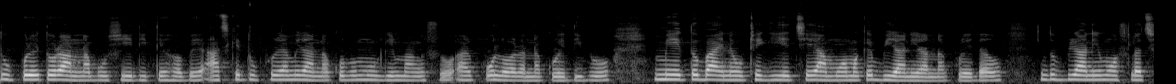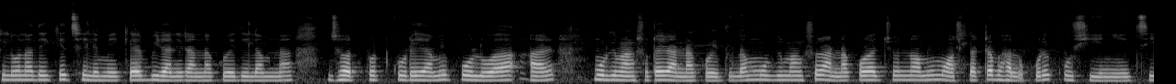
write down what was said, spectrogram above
দুপুরে তো রান্না বসিয়ে দিতে হবে। আজকে দুপুরে আমি রান্না করব মুরগির মাংস আর পোলোয়া রান্না করে দিব। মেয়ে তো বাইনে উঠে গিয়েছে, আম্মু আমাকে বিরিয়ানি রান্না করে দাও। কিন্তু বিরিয়ানির মশলা ছিল না দেখে ছেলে মেয়েকে আর বিরিয়ানি রান্না করে দিলাম না। ঝটপট করে আমি পোলোয়া আর মুরগির মাংসটাই রান্না করে দিলাম। মুরগির মাংস রান্না করার জন্য আমি মশলাটা ভালো করে কষিয়ে নিয়েছি।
